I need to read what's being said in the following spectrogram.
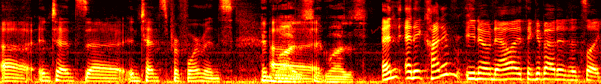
uh, intense, uh, intense performance. It was. Uh, it was. and and it kind of you know now I think about it and it's like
